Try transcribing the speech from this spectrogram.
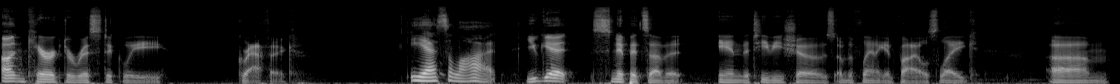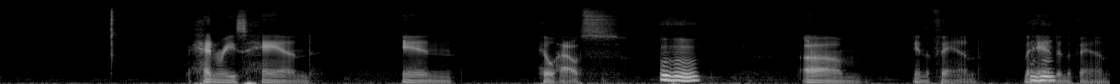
uncharacteristically graphic. Yes, a lot. You get snippets of it in the TV shows of the Flanagan Files, like um, Henry's hand in Hill House, Mm-hmm. um, in the fan, the hand in the fan,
